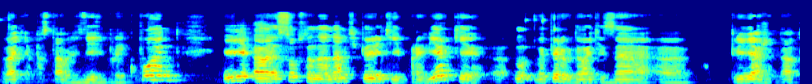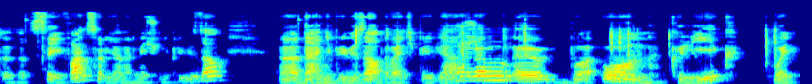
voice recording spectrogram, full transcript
Давайте я поставлю здесь breakpoint. И, э, собственно, нам теперь эти проверки, э, ну, во-первых, давайте за привяжем, да, вот этот save answer, я, наверное, еще не привязал. Uh, да, не привязал, давайте привяжем. Uh, on click, ой,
